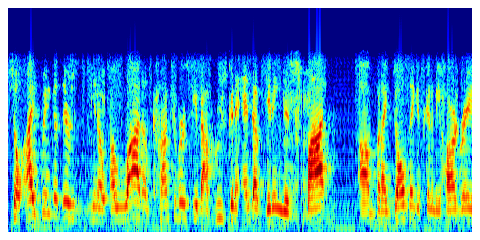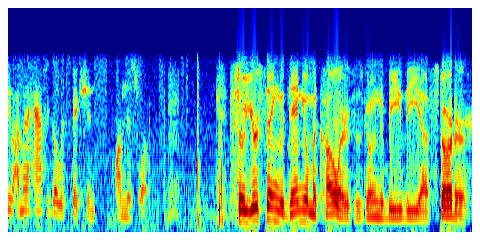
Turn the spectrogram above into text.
So I think that there's you know a lot of controversy about who's going to end up getting this spot. Um, but I don't think it's going to be Hargrave. I'm going to have to go with fiction on this one. So you're saying that Daniel McCullers is going to be the uh, starter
